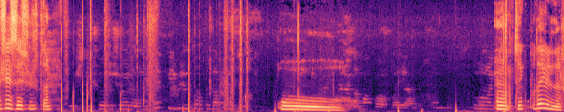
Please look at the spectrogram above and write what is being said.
bir şey seç lütfen. Oo. Evet, tek bu değildir.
